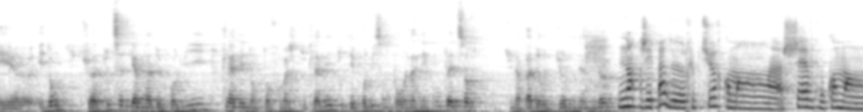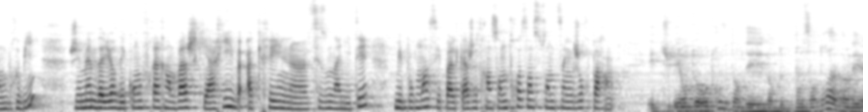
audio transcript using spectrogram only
Euh, et, donc, tu as toute cette gamme-là de produits, toute l'année, donc ton fromage est toute l'année, tous tes produits sont pour l'année complète, sauf tu n'as pas de rupture ni l'un ni l'autre Non, j'ai pas de rupture comme en euh, chèvre ou comme en brebis. J'ai même d'ailleurs des confrères en vache qui arrivent à créer une euh, saisonnalité, mais pour moi, c'est pas le cas. Je transforme 365 jours par an. Et, tu, et on te retrouve dans, des, dans de beaux endroits, dans les,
